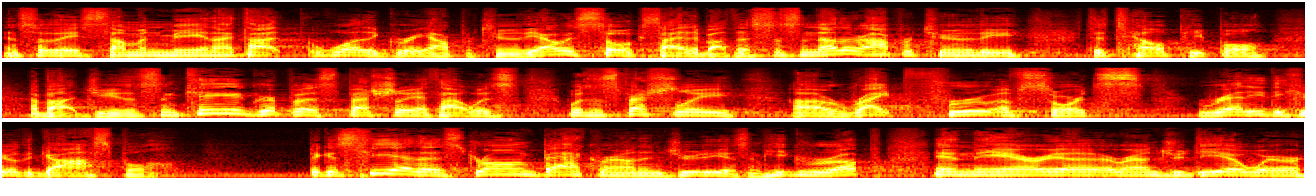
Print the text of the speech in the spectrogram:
And so they summoned me, and I thought, what a great opportunity. I was so excited about this. Is another opportunity to tell people about Jesus. And King Agrippa, especially, I thought was, was especially uh, ripe fruit of sorts, ready to hear the gospel because he had a strong background in Judaism. He grew up in the area around Judea where,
